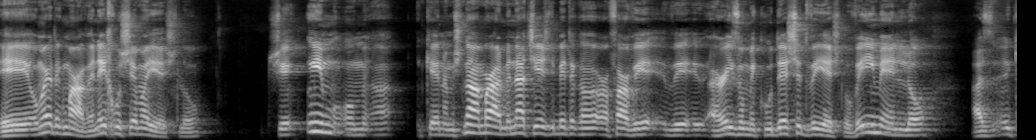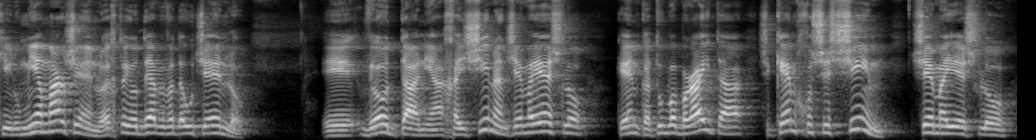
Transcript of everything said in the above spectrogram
אה, אומרת הגמרא, וניחו שמא יש לו, שאם, כן, המשנה אמרה, על מנת שיש לי בית עפר, והרי זו מקודשת ויש לו, ואם אין לו, אז כאילו מי אמר שאין לו? איך אתה יודע בוודאות שאין לו? אה, ועוד תניא, חיישינן שמא יש לו, כן, כתוב בברייתא שכן חוששים שמא יש לו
